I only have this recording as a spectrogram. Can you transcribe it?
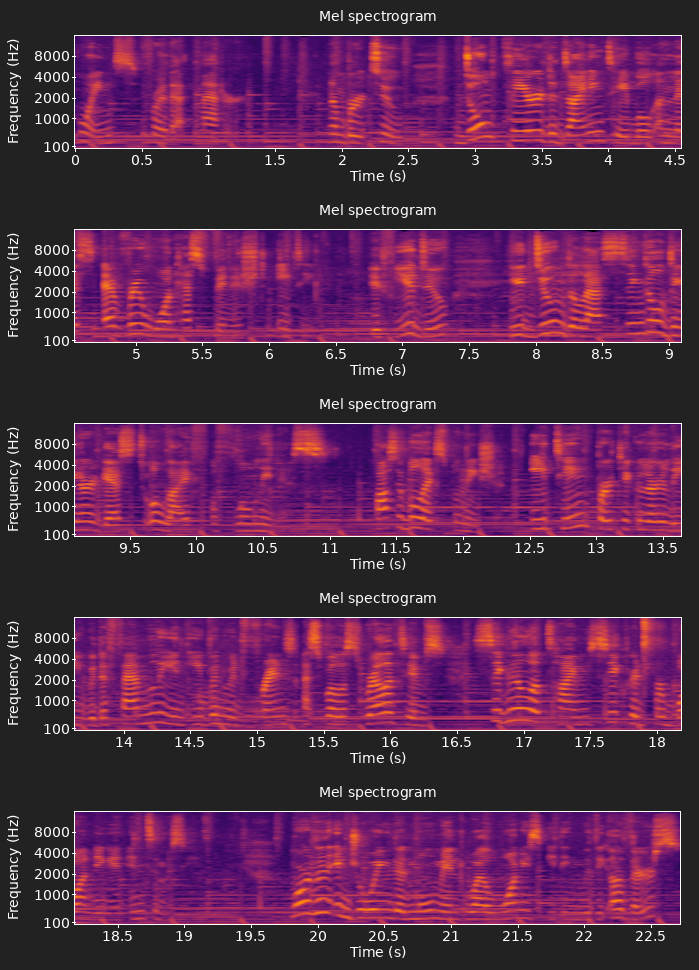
coins for that matter. Number 2. Don't clear the dining table unless everyone has finished eating. If you do, you doom the last single dinner guest to a life of loneliness. Possible explanation. Eating, particularly with the family and even with friends as well as relatives, signal a time sacred for bonding and intimacy. More than enjoying the moment while one is eating with the others,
